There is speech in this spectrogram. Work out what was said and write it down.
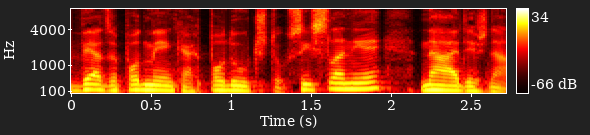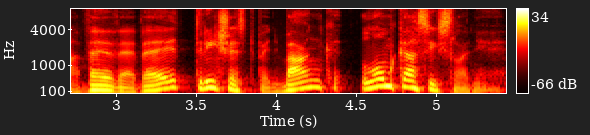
Viac o podmienkach podúčtu Sislenie nájdeš na www.365bank lomka Sislenie.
